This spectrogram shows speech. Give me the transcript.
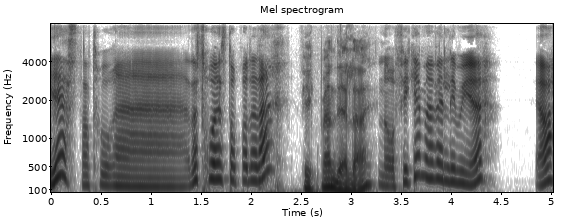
Yes, da tror jeg, da tror jeg stopper det der. Fikk meg en del der. Nå fikk jeg med veldig mye. Ja,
